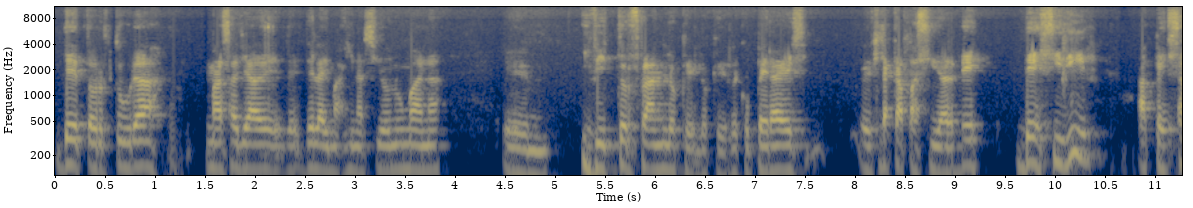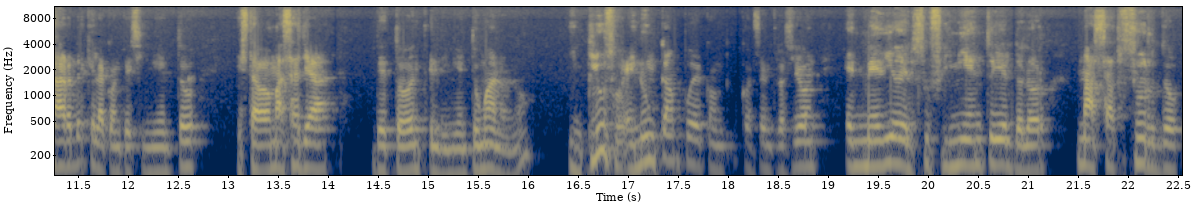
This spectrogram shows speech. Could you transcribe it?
de tortura más allá de, la imaginación humana. Eh, y Víctor Frank lo que, lo que recupera es, es la capacidad de decidir a pesar de que el acontecimiento estaba más allá de todo entendimiento humano, ¿no? Incluso en un campo de concentración, en medio del sufrimiento y el dolor más absurdo,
